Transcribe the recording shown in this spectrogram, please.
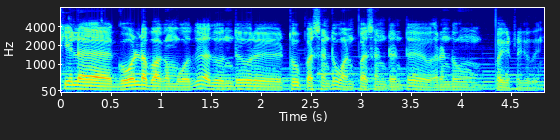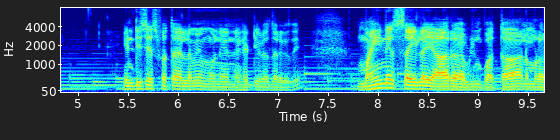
கீழே கோல்டை பார்க்கும்போது அது வந்து ஒரு டூ பர்சன்ட்டு ஒன் பர்சன்ட்டு ரெண்டும் போய்கிட்டு இருக்குது. இண்டிசஸ் பார்த்தா எல்லாமே மூணு நெகட்டிவாக தான் இருக்குது. மைனஸ் சைடில் யார் அப்படின்னு பார்த்தா நம்மளை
